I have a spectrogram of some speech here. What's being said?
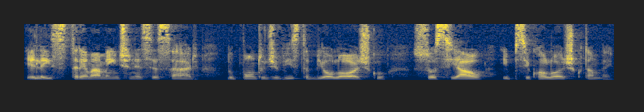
ele é extremamente necessário do ponto de vista biológico, social e psicológico também.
